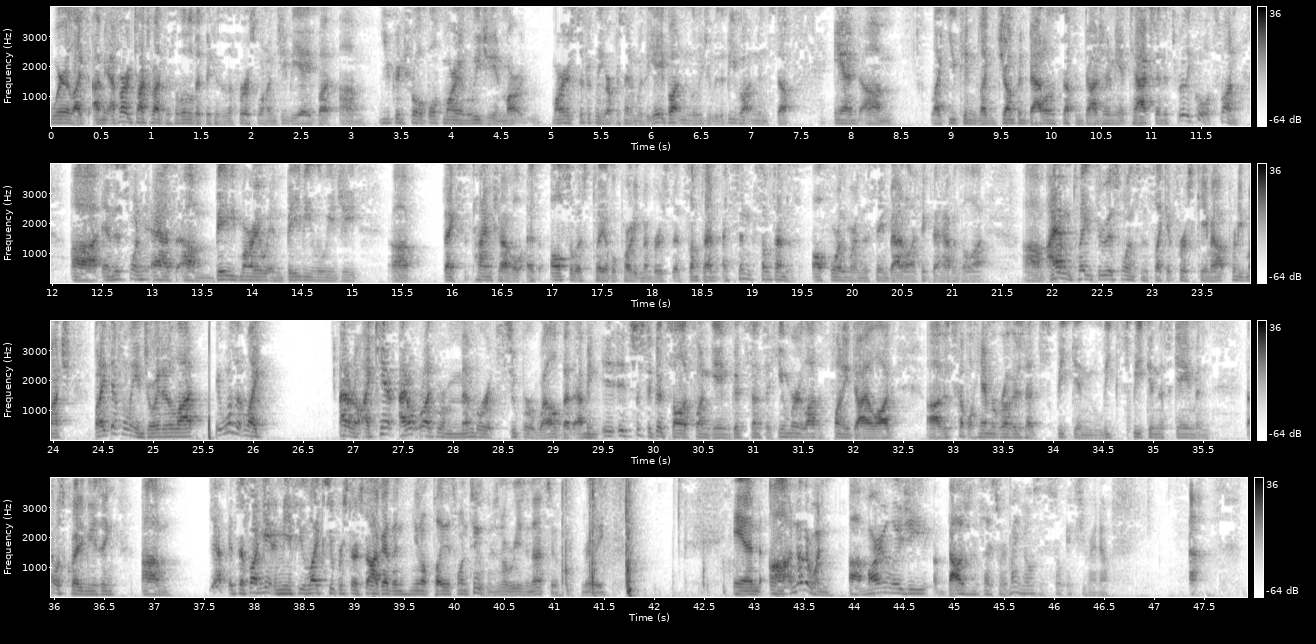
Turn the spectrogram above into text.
where like I mean I've already talked about this a little bit because of the first one on GBA, but um, you control both Mario and Luigi, and Mar- Mario's typically represented with the A button, Luigi with the B button and stuff, and um, like you can like jump in battle and stuff and dodge enemy attacks, and it's really cool. It's fun. Uh, and this one has um, Baby Mario and Baby Luigi. Uh, thanks to time travel, as also as playable party members. That sometimes I think sometimes all four of them are in the same battle. I think that happens a lot. Um, I haven't played through this one since like it first came out, pretty much, but I definitely enjoyed it a lot. It wasn't like I don't know. I can't. I don't like remember it super well, but I mean, it, it's just a good, solid, fun game. Good sense of humor, lots of funny dialogue. Uh, there's a couple Hammer brothers that speak in leet speak in this game, and that was quite amusing. Um, yeah, it's a fun game. I mean, if you like Superstar Saga, then you know play this one too. There's no reason not to, really. And uh, another one, uh, Mario Luigi Bowser's Inside Story. My nose is so itchy right now. Uh,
